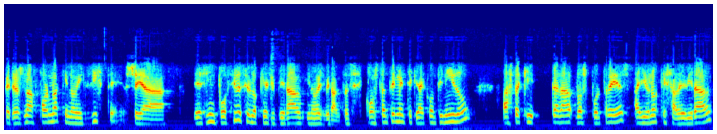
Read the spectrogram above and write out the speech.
Pero es una forma que no existe. O sea, es imposible ser lo que es viral y no es viral. Entonces, constantemente crea contenido hasta que cada dos por tres hay uno que sale viral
